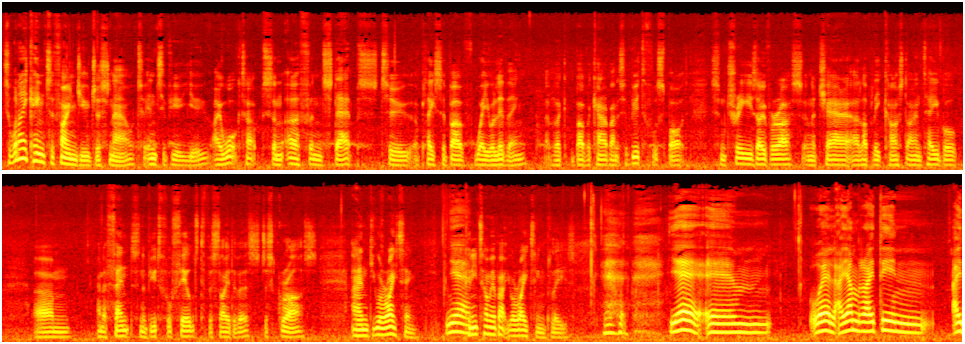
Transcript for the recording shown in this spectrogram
So when I came to find you just now to interview you, I walked up some earthen steps to a place above where you're living, above a caravan. It's a beautiful spot. Some trees over us, and a chair, a lovely cast iron table, um, and a fence, and a beautiful field to the side of us, just grass. And you were writing. yeah Can you tell me about your writing, please? Yeah, um, well, I am writing. I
